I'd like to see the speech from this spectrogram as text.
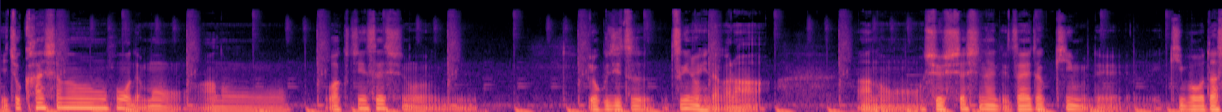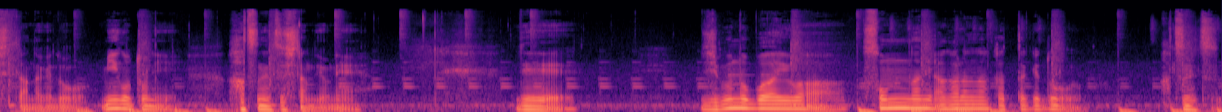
一応会社の方でもあのワクチン接種の翌日次の日だからあの出社しないで在宅勤務で希望を出してたんだけど見事に発熱したんだよね。で自分の場合はそんなに上がらなかったけど発熱。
